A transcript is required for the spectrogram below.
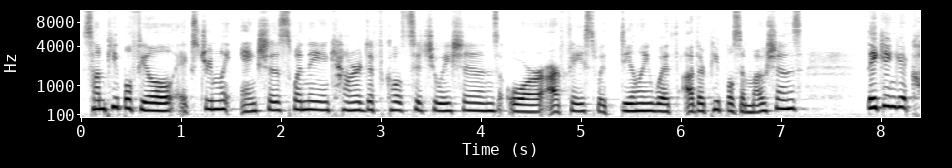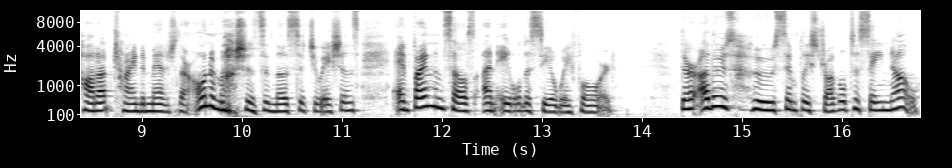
Some people feel extremely anxious when they encounter difficult situations or are faced with dealing with other people's emotions. They can get caught up trying to manage their own emotions in those situations and find themselves unable to see a way forward. There are others who simply struggle to say no.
